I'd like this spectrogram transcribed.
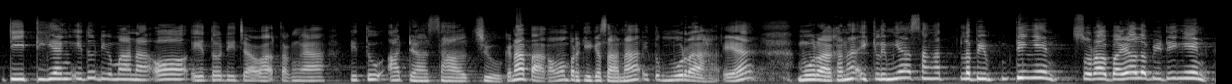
di Dieng itu di mana? Oh, itu di Jawa Tengah. Itu ada salju. Kenapa? Kamu pergi ke sana itu murah ya. Murah karena iklimnya sangat lebih dingin. Surabaya lebih dingin.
